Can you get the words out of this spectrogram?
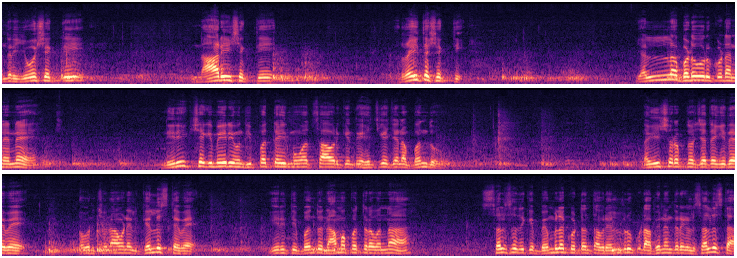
ಅಂದರೆ ಯುವಶಕ್ತಿ ನಾರಿ ಶಕ್ತಿ ರೈತ ಶಕ್ತಿ ಎಲ್ಲ ಬಡವರು ಕೂಡ ನೆನ್ನೆ ನಿರೀಕ್ಷೆಗೆ ಮೀರಿ ಒಂದು ಇಪ್ಪತ್ತೈದು, ಮೂವತ್ತು ಸಾವಿರಕ್ಕಿಂತ ಹೆಚ್ಚಿಗೆ ಜನ ಬಂದು ನಾವು ಈಶ್ವರಪ್ಪನವ್ರ ಜೊತೆಗಿದ್ದೇವೆ, ಅವ್ರ ಚುನಾವಣೆಯಲ್ಲಿ ಗೆಲ್ಲಿಸ್ತೇವೆ, ಈ ರೀತಿ ಬಂದು ನಾಮಪತ್ರವನ್ನು ಸಲ್ಲಿಸೋದಕ್ಕೆ ಬೆಂಬಲ ಕೊಟ್ಟಂಥ ಅವರೆಲ್ಲರೂ ಕೂಡ ಅಭಿನಂದನೆಗಳು ಸಲ್ಲಿಸ್ತಾ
